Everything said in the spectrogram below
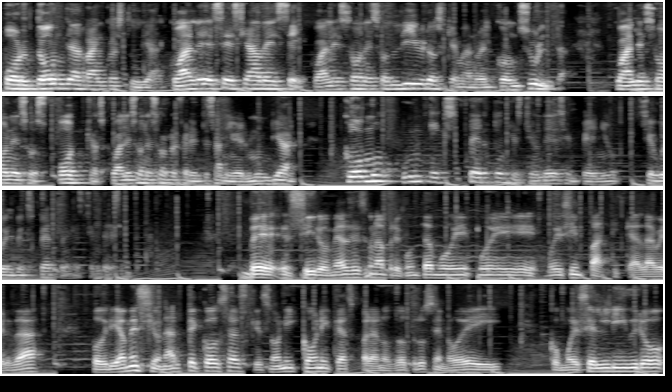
¿por dónde arranco a estudiar? ¿Cuál es ese ABC? ¿Cuáles son esos libros que Manuel consulta? ¿Cuáles son esos podcasts? ¿Cuáles son esos referentes a nivel mundial? ¿Cómo un experto en gestión de desempeño se vuelve experto en gestión de desempeño? Ve, Ciro, me haces una pregunta muy, muy, muy simpática. La verdad, podría mencionarte cosas que son icónicas para nosotros en ODI, como es el libro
